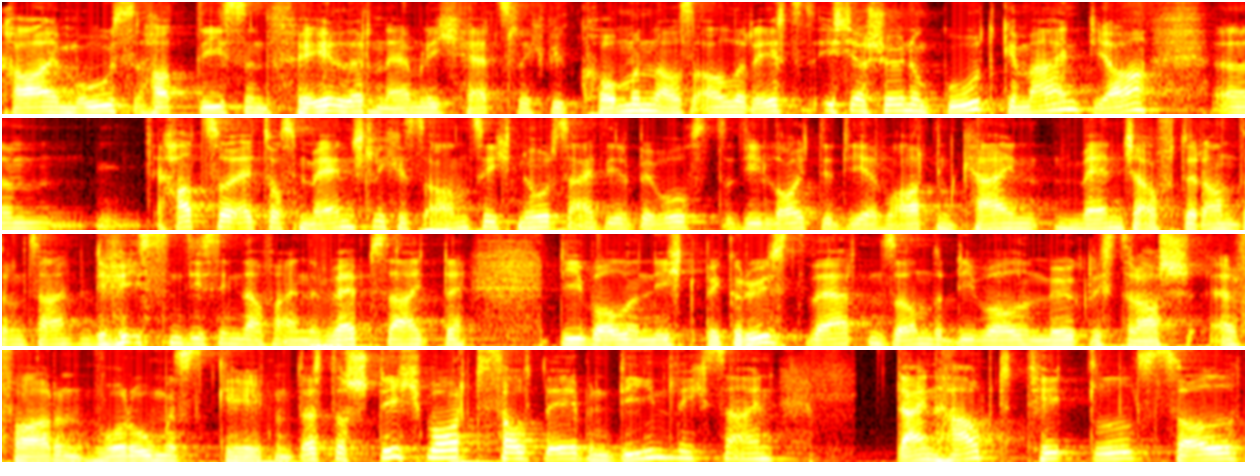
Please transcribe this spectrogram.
KMUs hat diesen Fehler, nämlich herzlich willkommen als allererstes. Ist ja schön und gut gemeint, ja, ähm, hat so etwas Menschliches an sich, nur seid ihr bewusst, die Leute, die erwarten kein Mensch auf der anderen Seite, die wissen, die sind auf einer Webseite, die wollen nicht begrüßt werden, sondern die wollen möglichst rasch erfahren, worum es geht. Und das, das Stichwort sollte eben dienlich sein. Dein Haupttitel soll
